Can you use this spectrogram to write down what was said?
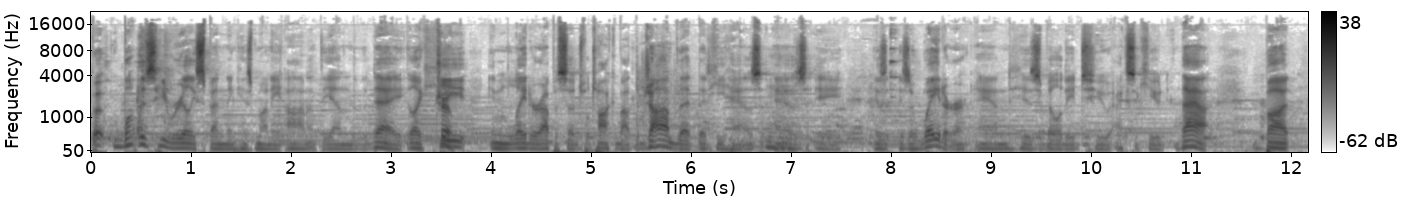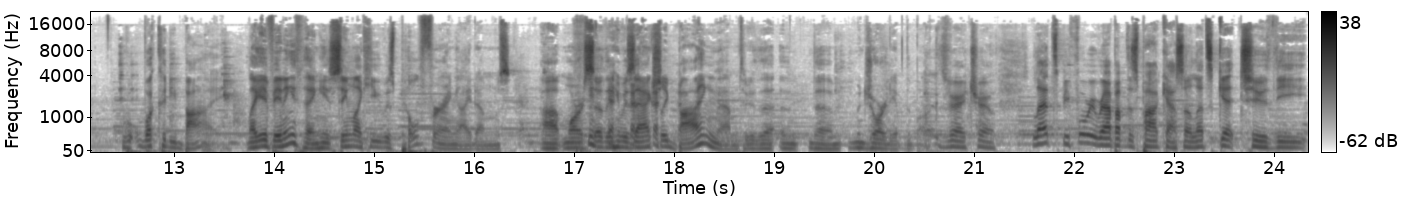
But what was he really spending his money on at the end of the day? Like True. he, in later episodes, we'll talk about the job that, that he has Mm-hmm. as a as, as a waiter and his ability to execute that. But what could he buy? Like, if anything, he seemed like he was pilfering items uh, more so than he was actually buying them through the the majority of the book. It's very true. Let's before we wrap up this podcast, so let's get to the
